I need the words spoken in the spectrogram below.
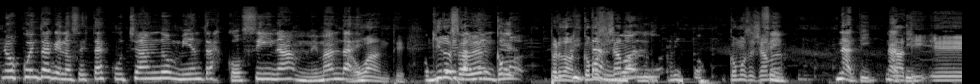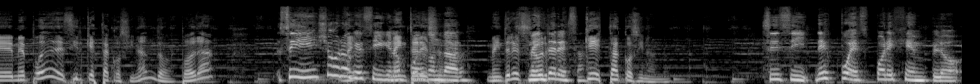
nos cuenta que nos está escuchando mientras cocina, me manda... Aguante. Quiero saber cómo. Perdón, ¿cómo se llama? algo. ¿Cómo se llama? Sí. Nati, Nati. Nati, eh, ¿me puede decir qué está cocinando? ¿Podrá? Sí, yo creo Me- que sí, que me nos puede contar. Me interesa Me interesa. qué está cocinando. Sí, sí. Después, por ejemplo,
